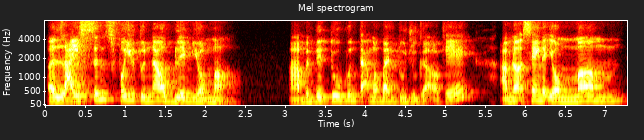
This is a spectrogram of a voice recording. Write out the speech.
a license for you to now blame your mom. Ah, benda tu pun tak membantu juga, okay? I'm not saying that your mom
